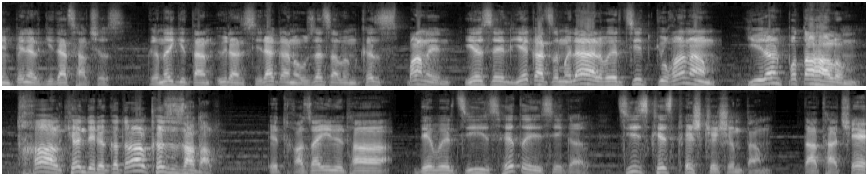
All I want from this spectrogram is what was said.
մին պենել գիդաց հալչս։ Գնա գիտան յուրան սիրականը ուզեցալն քս սպանեն։ Ես էլ եկածը մլալ վերցիտ կյուղանամ, իրան պտահալում։ Թխալ քանդիրը կտրալ քս զադալ։ Այդ խազայինը թա դևերցիս հետը եկալ Ձիզ քեզ փեշքեշն տամ։ Տաթա չէ։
